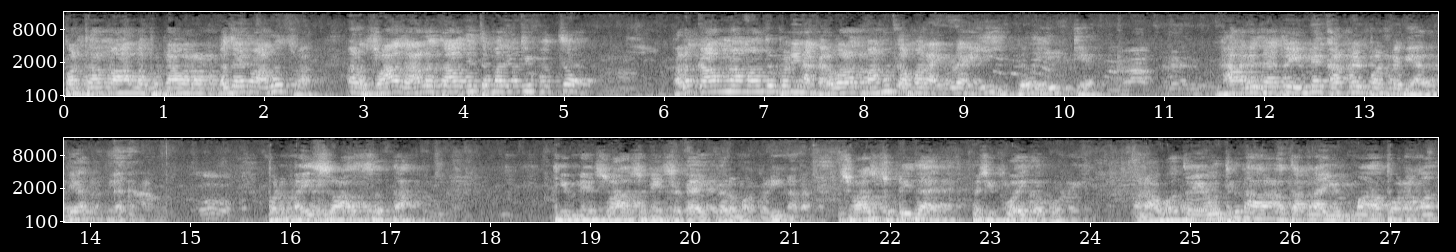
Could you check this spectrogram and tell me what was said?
પરથાનો હાલ, પટાવાળાનો બધાનો હાલ જ શ્વાસ. અને શ્વાસ હાલત આવતી તમારી કિંમત છે. ભલે ગામના માનતું પણ એના ઘરવાળા માનું કે અમારા એવડા ઈ જો કે. હારે જાય તો એમને ખાટલે ને પાટલે બિહારે બિહારે પણ મય શ્વાસ હતા. જીવને શ્વાસની સગાઈ ઘરમાં કરી નાખે શ્વાસ છૂટી જાય, પછી કોઈ હકો નહીં. અને હવે તો એવું થયું ને અત્યારના યુગમાં, આ પોરામાં,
